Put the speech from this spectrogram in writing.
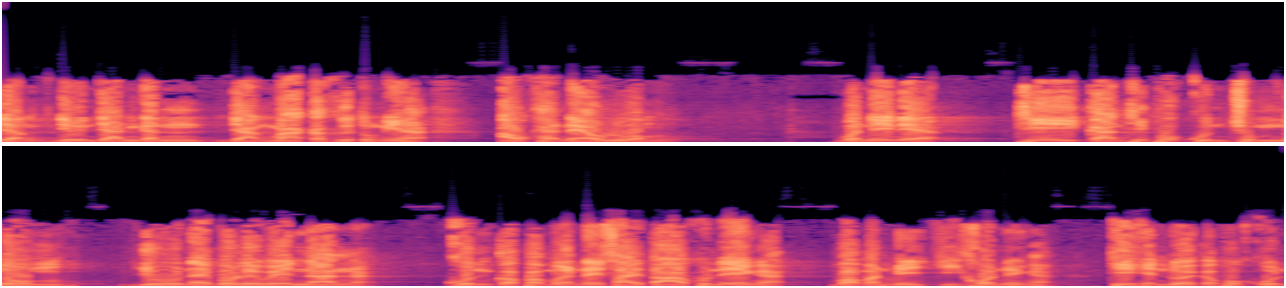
อย่างยืนยันกันอย่างมากก็คือตรงนี้ฮะเอาแค่แนวร่วม วันนี้เนี่ย ที่การที่พวกคุณชุมนุมอยู่ในบริเวณนั้นคุณก็ประเมินในสายตาคุณเองอะว่ามันมีกี่คนเองฮะที่เห็นด้วยกับพวกคุณ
